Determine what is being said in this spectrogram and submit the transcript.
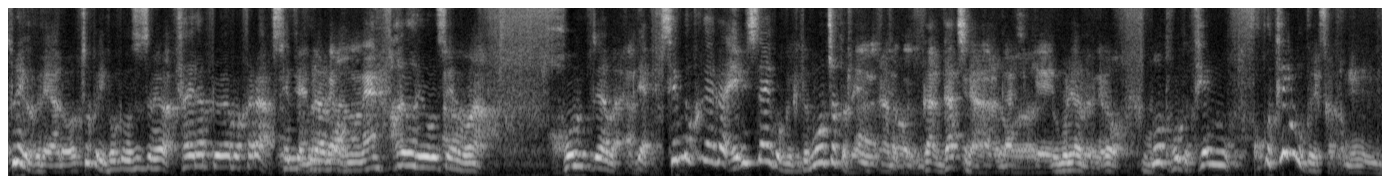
とにかくねあの特に僕のおすすめは平良山から仙北倉仙北倉ののねあの稜線は。本当やばい。で、仙北倉から恵比寿大国行くともうちょっとね、うんあのガガチなあの登りなんだけど、もっと本当天ここ天国ですかと。うん。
